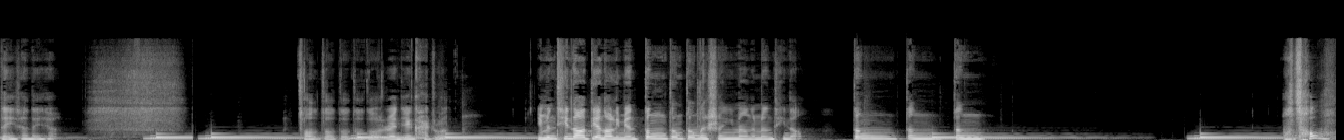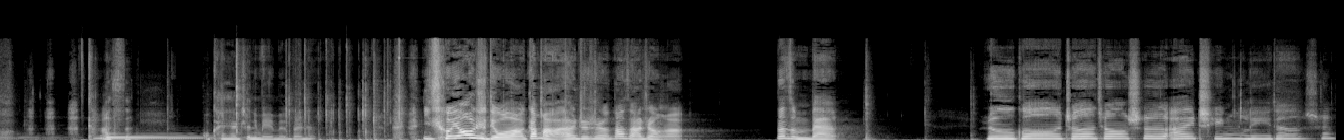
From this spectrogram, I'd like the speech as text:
等一下，等一下，走走走走走，软件卡住了。你们听到电脑里面噔噔噔的声音吗？能不能听到？噔噔噔！我操，卡死！我看一下这里面有没有搬家。你车钥匙丢了，干嘛呀？这是？那咋整啊？那怎么办？如果这就是爱情里的事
